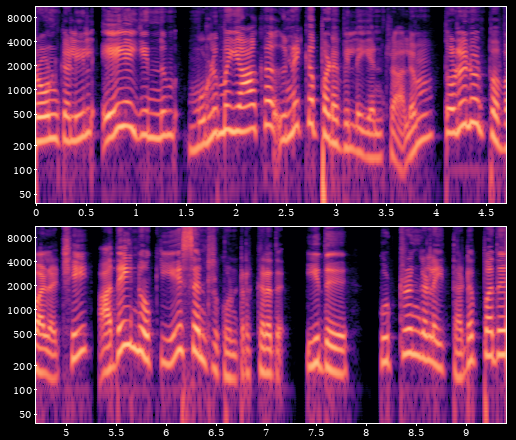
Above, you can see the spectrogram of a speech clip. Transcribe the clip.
ட்ரோன்களில் ஏஐ இன்னும் முழுமையாக இணைக்கப்படவில்லை என்றாலும் தொழில்நுட்ப வளர்ச்சி அதை நோக்கியே சென்று கொண்டிருக்கிறது. இது குற்றங்களை தடுப்பது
